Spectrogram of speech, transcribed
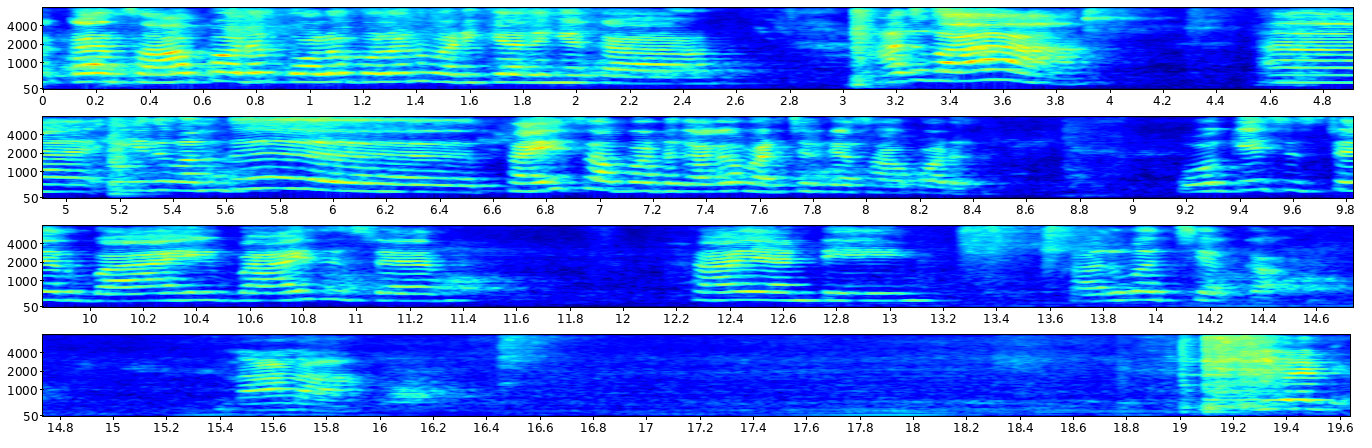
அக்கா சாப்பாடு கொல கொலன்னு வடிக்காதீங்கக்கா. அதுவா? இது வந்து தயிர் சாப்பாட்டுக்காக வடிச்சிருக்கேன் சாப்பாடு. Okay sister. Bye bye sister. Hi aunty Karuvachi அக்கா. நானா? இவனுக்கு.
